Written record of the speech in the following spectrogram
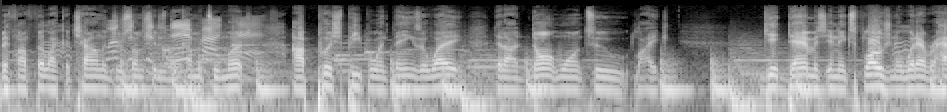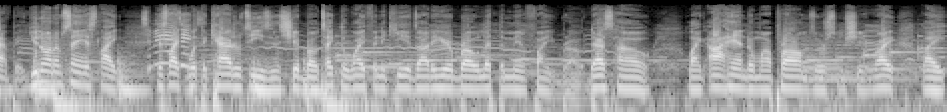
if I feel like a challenge or some shit is becoming too much, I push people and things away that I don't want to like get damaged in the explosion or whatever happened. You know what I'm saying? It's like it's like with the casualties and shit, bro. Take the wife and the kids out of here, bro. Let the men fight, bro. That's how like I handle my problems or some shit, right? Like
